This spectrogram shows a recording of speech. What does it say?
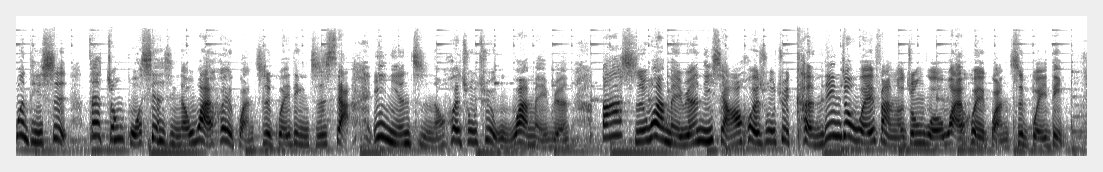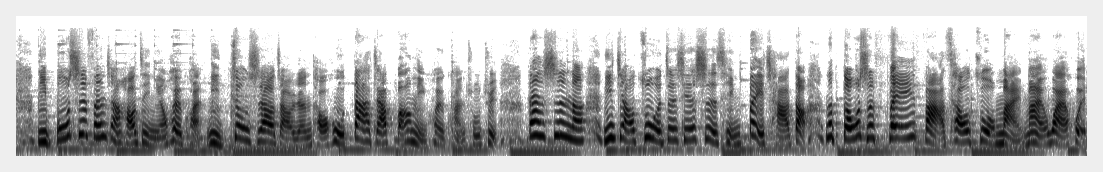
问题是在中国现行的外汇管制规定之下，一年只能汇出去五万美元，八十万美元你想要汇出去，肯定就违反了中国外汇管制规定。你不是分成好几年汇款，你就是要找人头户，大家帮你汇款出去。但是呢，你只要做这些事情被查到，那都是非法操作买卖外汇，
